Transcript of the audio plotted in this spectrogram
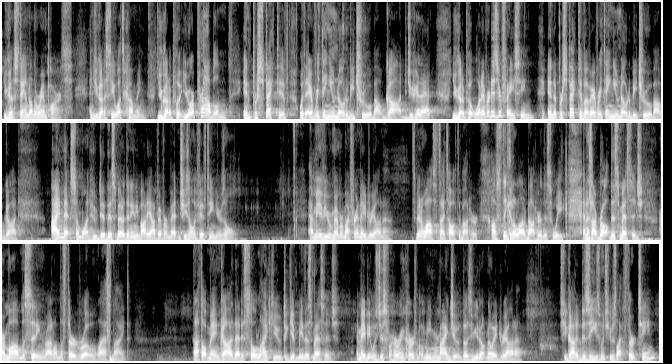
You got to stand on the ramparts and you got to see what's coming. You got to put your problem in perspective with everything you know to be true about God. Did you hear that? You got to put whatever it is you're facing in the perspective of everything you know to be true about God. I met someone who did this better than anybody I've ever met, and she's only 15 years old. How many of you remember my friend Adriana? It's been a while since I talked about her. I was thinking a lot about her this week. And as I brought this message, her mom was sitting right on the third row last night. And I thought, man, God, that is so like you to give me this message. And maybe it was just for her encouragement. Let me remind you, those of you who don't know Adriana, she got a disease when she was like 13.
